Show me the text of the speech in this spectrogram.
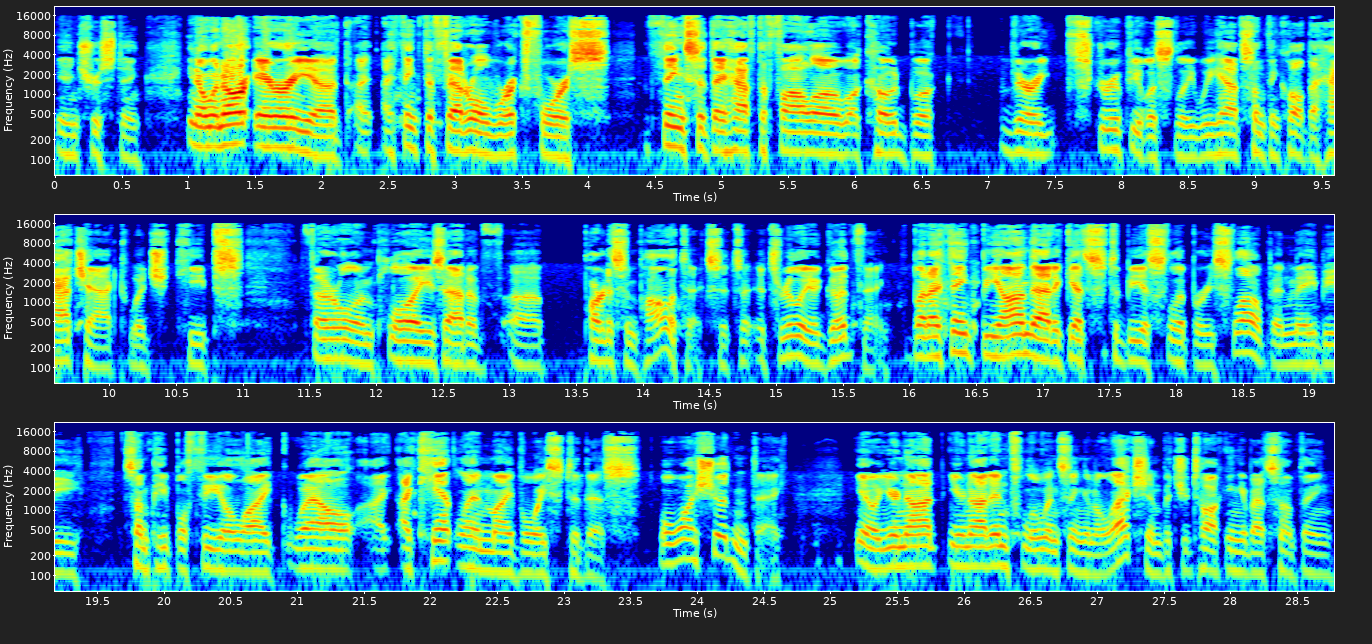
Interesting. You know, in our area, I, I think the federal workforce thinks that they have to follow a code book very scrupulously. We have something called the Hatch Act, which keeps federal employees out of uh, partisan politics. It's a, it's really a good thing. But I think beyond that, it gets to be a slippery slope, and maybe some people feel like, well, I, I can't lend my voice to this. Well, why shouldn't they? You know, you're not you're not influencing an election, but you're talking about something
